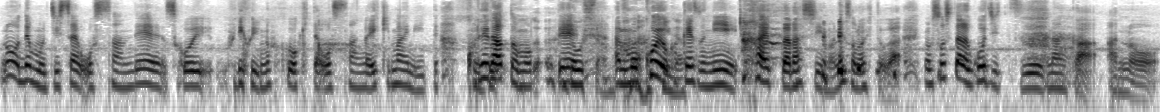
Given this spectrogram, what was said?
の、でも実際おっさんで、すごいフリフリの服を着たおっさんが駅前にいて、これだと思ってあのもう声をかけずに帰ったらしいのね、その人が。でもそしたら後日、なんか、あの、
